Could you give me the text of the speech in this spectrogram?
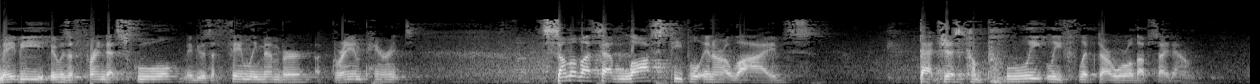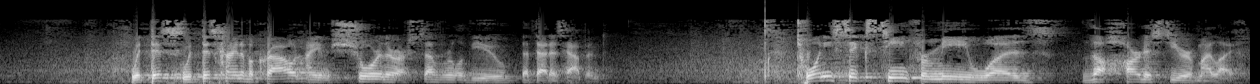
Maybe it was a friend at school. Maybe it was a family member, a grandparent. Some of us have lost people in our lives that just completely flipped our world upside down. With this, with this kind of a crowd, I am sure there are several of you that that has happened. 2016 for me was the hardest year of my life.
